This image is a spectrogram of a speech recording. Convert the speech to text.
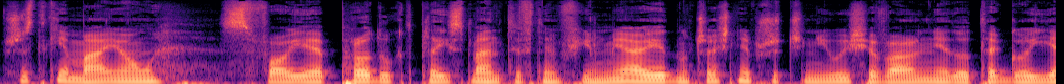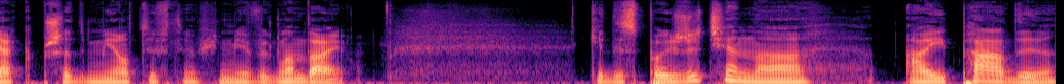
wszystkie mają swoje product placementy w tym filmie, a jednocześnie przyczyniły się walnie do tego, jak przedmioty w tym filmie wyglądają. Kiedy spojrzycie na iPady,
